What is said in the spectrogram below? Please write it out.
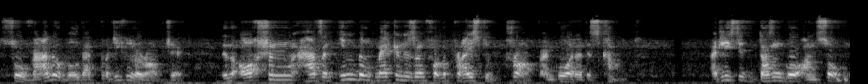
so valuable, that particular object, then the auction has an inbuilt mechanism for the price to drop and go at a discount. At least it doesn't go unsold.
